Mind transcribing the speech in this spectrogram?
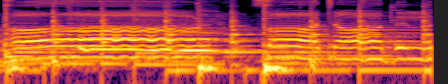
ઢાળ સાચા દિલ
